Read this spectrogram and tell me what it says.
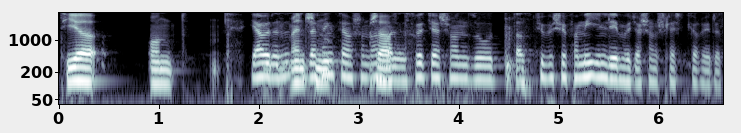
Tier und Ja, aber das ist, da Menschen fängt es ja auch schon an, schafft. weil es wird ja schon so, das typische Familienleben wird ja schon schlecht geredet.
